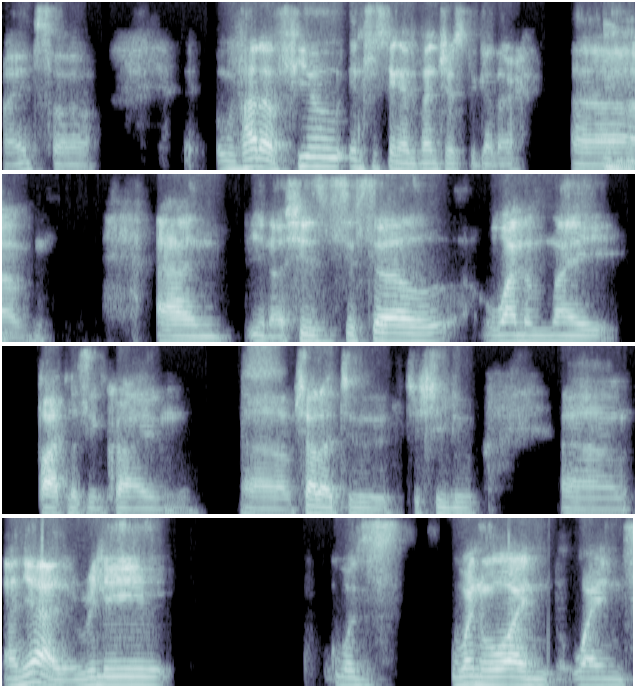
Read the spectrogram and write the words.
right? So we've had a few interesting adventures together. Um, and you know, she's she's still one of my partners in crime. Um, shout out to to Shilu. Um, and yeah, really was when Wine Wine's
